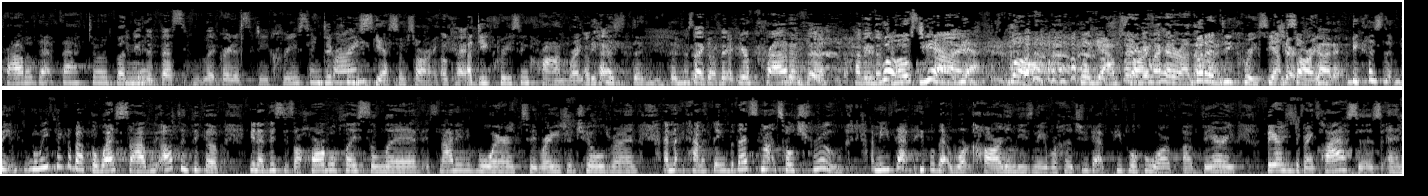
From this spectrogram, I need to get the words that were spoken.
proud of that factor. But You mean then- the best, the greatest decrease in crime? decrease? Yes, I'm sorry. Okay. A decrease in crime, right? Okay. Because the, the It's like the, you're proud of the having the well, most yeah, crime. yeah. Well, well, yeah. I'm Trying to sorry. get my head around but that a one. Yeah, I'm sorry. got it. Because when we think about the West Side, we often think of you know this is a horrible place to live. It's not anywhere to raise your children and that kind of thing. But that's not so true. I mean, you've got people that work hard in these neighborhoods. You've got people who are of very various different classes and.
